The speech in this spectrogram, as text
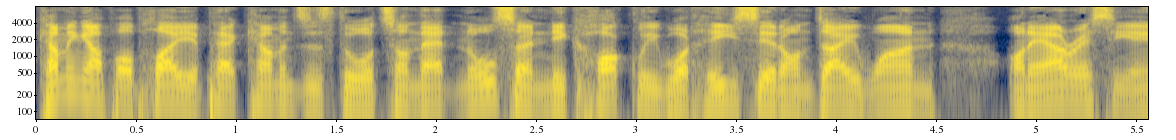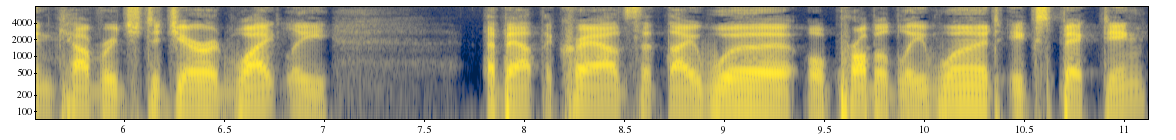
Coming up, I'll play you Pat Cummins' thoughts on that, and also Nick Hockley, what he said on day one on our SEN coverage to Gerard Whateley about the crowds that they were or probably weren't expecting.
